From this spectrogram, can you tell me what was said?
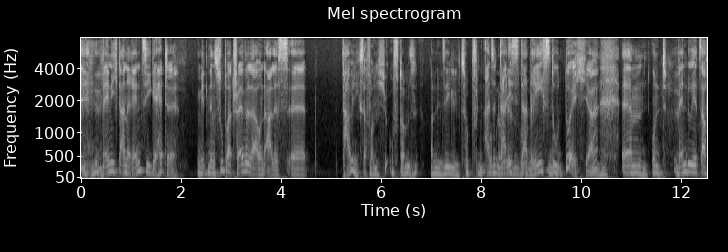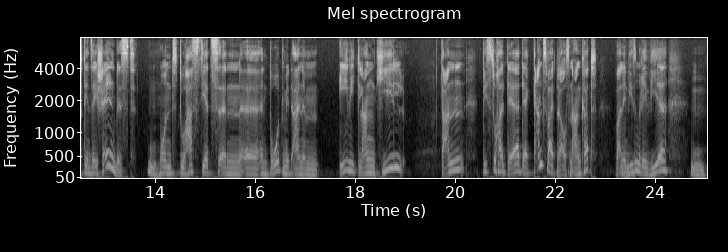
Mhm. Wenn ich da eine Rennziege hätte, mit einem Super Traveler und alles, äh, da habe ich nichts davon. Bin ich oft am, an den Segeln zupfen. Also da ist, da drehst du mhm. durch, ja. Mhm. Ähm, mhm. Und wenn du jetzt auf den Seychellen bist mhm. und du hast jetzt ein, äh, ein Boot mit einem ewig langen Kiel, dann bist du halt der, der ganz weit draußen ankert, weil in mhm. diesem Revier hm,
